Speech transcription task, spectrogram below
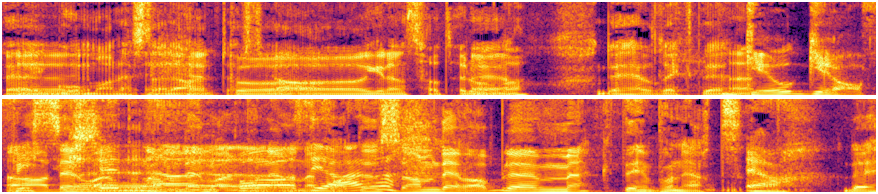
det er Goma det stedet. Helt på Ja. grensa til Roma. Ja, det er helt riktig. Geografisk Ja, det var, det var faktisk. Det var, ble mektig imponert. Ja. Det er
